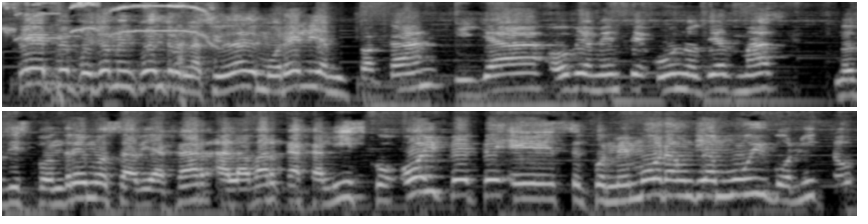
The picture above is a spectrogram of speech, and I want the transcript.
Pepe, pues yo me encuentro en la ciudad de Morelia, Michoacán, y ya obviamente unos días más nos dispondremos a viajar a la barca Jalisco. Hoy, Pepe, eh, se conmemora un día muy bonito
